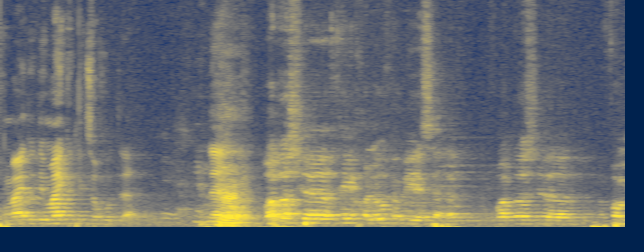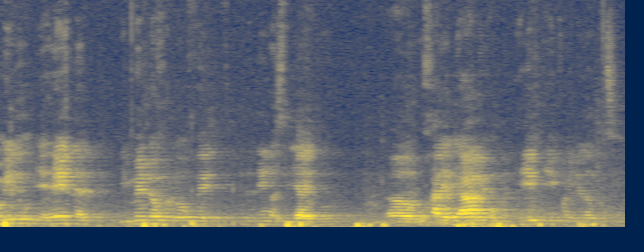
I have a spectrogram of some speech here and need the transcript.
Voor mij doet die mic het niet zo goed, hè? Nee. Wat als je geen geloof hebt in jezelf? Wat als je een familie om je heen hebt die minder geloof heeft in de dingen die jij doet? Uh, hoe ga je daarmee om? En heeft een van jullie dat misschien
